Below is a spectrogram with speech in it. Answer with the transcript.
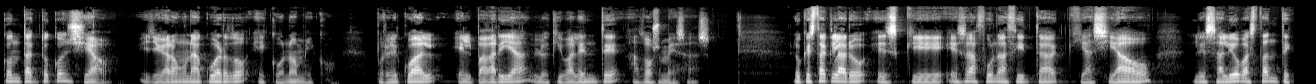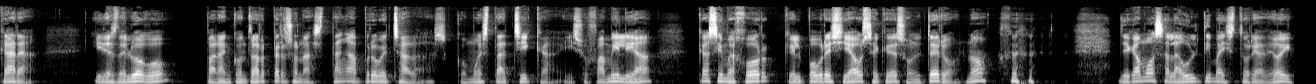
contactó con Xiao y llegaron a un acuerdo económico, por el cual él pagaría lo equivalente a dos mesas. Lo que está claro es que esa fue una cita que a Xiao le salió bastante cara y desde luego para encontrar personas tan aprovechadas como esta chica y su familia, casi mejor que el pobre Xiao se quede soltero, ¿no? Llegamos a la última historia de hoy.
